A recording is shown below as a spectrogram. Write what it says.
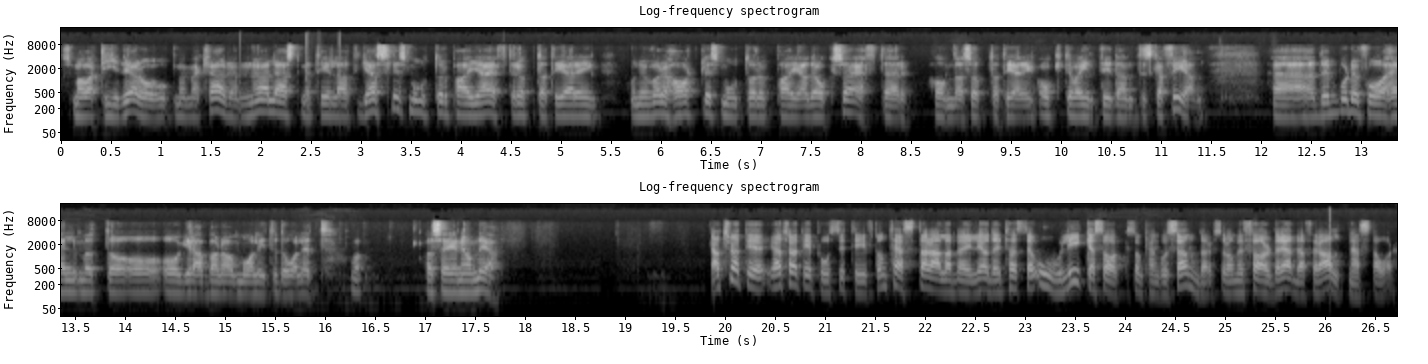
som har varit tidigare då, ihop med McLaren. Nu har jag läst mig till att Gaslys motor pajade efter uppdatering och nu var det Hartleys motor pajade också efter Hondas uppdatering och det var inte identiska fel. Eh, det borde få Helmut och, och, och grabbarna att må lite dåligt. Va, vad säger ni om det? Jag tror, att det, jag tror att det är positivt. De testar alla möjliga och de testar olika saker som kan gå sönder så de är förberedda för allt nästa år.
